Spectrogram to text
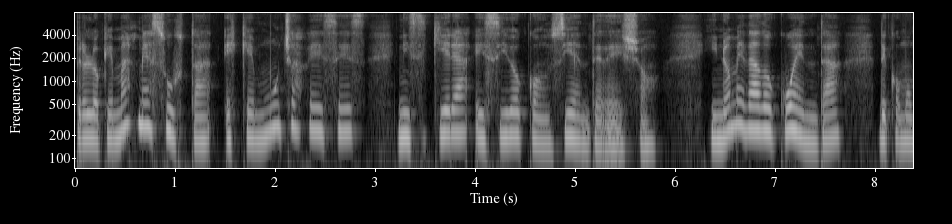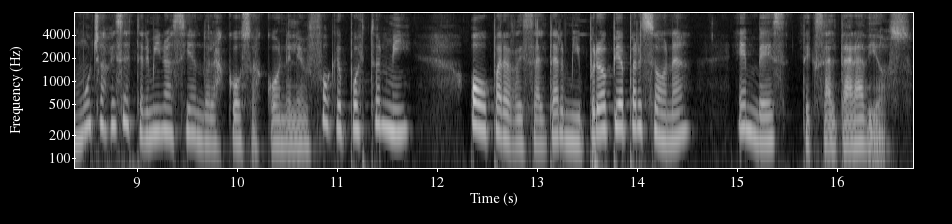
pero lo que más me asusta es que muchas veces ni siquiera he sido consciente de ello y no me he dado cuenta de cómo muchas veces termino haciendo las cosas con el enfoque puesto en mí o para resaltar mi propia persona en vez de exaltar a Dios.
